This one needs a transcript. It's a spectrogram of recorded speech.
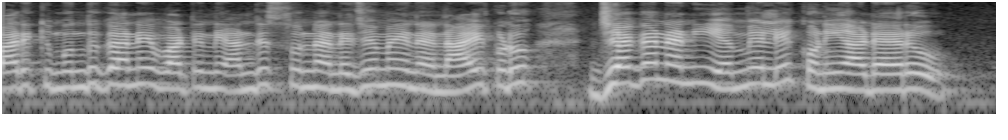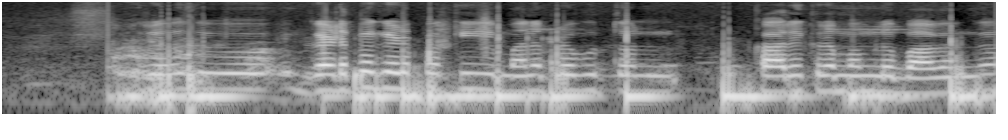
వారికి ముందుగానే వాటిని అందిస్తున్న నిజమైన నాయకుడు జగన్ అని ఎమ్మెల్యే కొనియాడారు. ఈరోజు గడప గడపకి మన ప్రభుత్వం కార్యక్రమంలో భాగంగా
